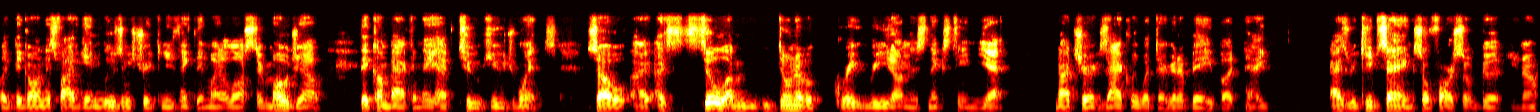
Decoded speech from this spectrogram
like they go on this five game losing streak and you think they might have lost their mojo, they come back and they have two huge wins. So I, I still I'm, don't have a great read on this Knicks team yet. Not sure exactly what they're going to be, but I, as we keep saying, so far so good. You know.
